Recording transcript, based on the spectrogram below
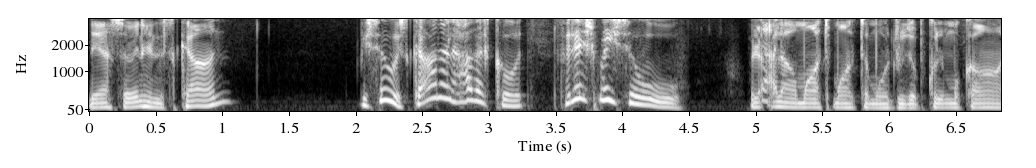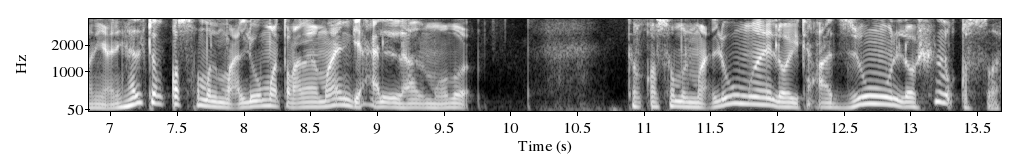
يسوي لهم scan بيسوي scan لهذا الكود. فليش ما يسووه؟ العلامات مالته موجودة بكل مكان. يعني هل تنقصهم المعلومة؟ طبعا أنا ما عندي حل لهذا الموضوع. تنقصهم المعلومة لو يتعادزون لو شنو القصة؟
